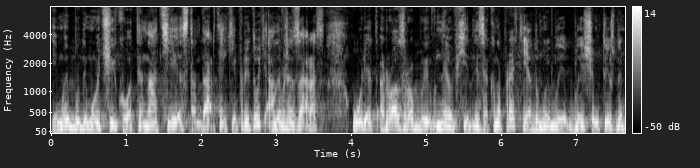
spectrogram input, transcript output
і ми будемо очікувати на ті стандарти, які прийдуть. Але вже зараз уряд розробив необхідний законопроект. Я думаю, ближчим тижнем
